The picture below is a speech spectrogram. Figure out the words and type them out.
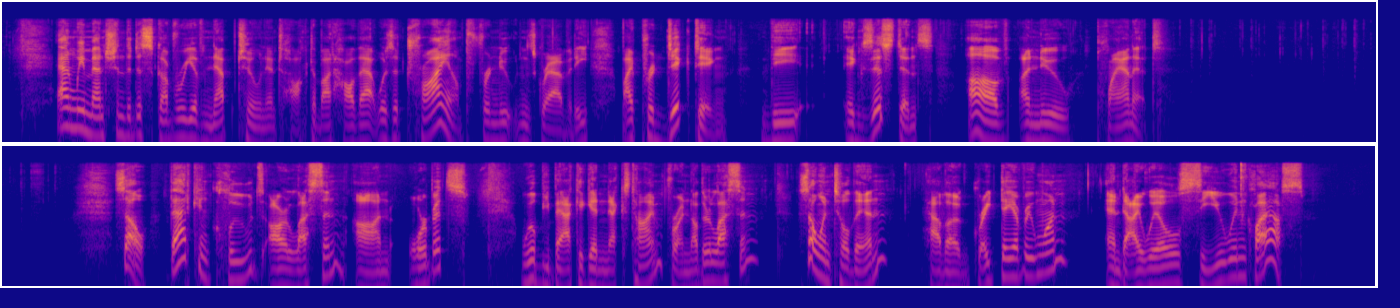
And we mentioned the discovery of Neptune and talked about how that was a triumph for Newton's gravity by predicting the existence of a new planet. So that concludes our lesson on orbits. We'll be back again next time for another lesson. So until then, have a great day, everyone, and I will see you in class.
